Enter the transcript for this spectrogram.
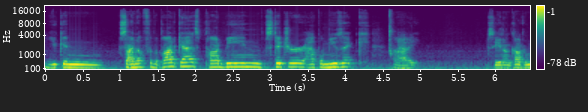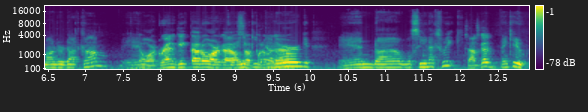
you can sign up for the podcast, Podbean, Stitcher, Apple Music. Uh, see it on ConcordMonitor.com. And or granitegeek.org. I also put them there. And uh, we'll see you next week. Sounds good. Thank you.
